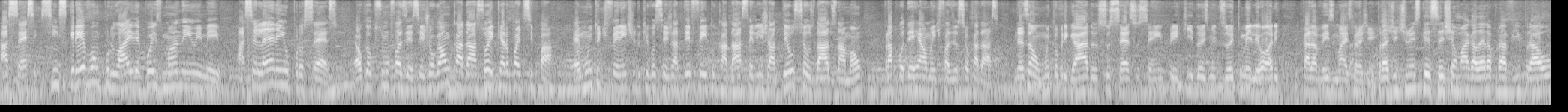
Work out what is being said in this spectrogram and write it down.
Acessem, se inscrevam por lá e depois mandem o um e-mail. Acelerem o processo. É o que eu costumo fazer. Você jogar um cadastro e quero participar. É muito diferente do que você já ter feito o cadastro, ele já ter os seus dados na mão para poder realmente fazer o seu cadastro. Dezão, muito obrigado, sucesso sempre, que 2018 melhore cada vez mais pra gente. Pra gente não esquecer, chamar a galera para vir para o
